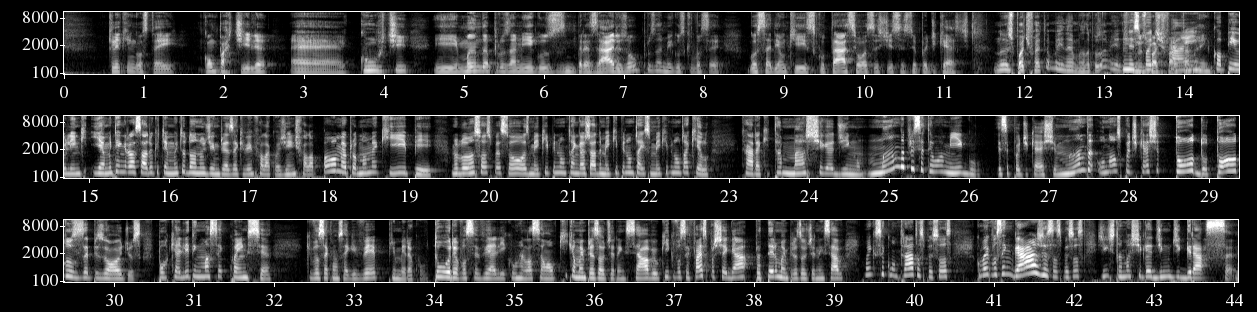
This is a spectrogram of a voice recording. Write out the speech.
clica em gostei, compartilha, é, curte e manda para os amigos empresários ou para os amigos que você gostariam que escutasse ou assistisse esse podcast. No Spotify também, né? Manda pros amigos. No No Spotify, Spotify também. copia o link. E é muito engraçado que tem muito dono de empresa que vem falar com a gente, fala, pô, meu problema é equipe, meu problema são as pessoas, minha equipe não tá engajada, minha equipe não tá isso, minha equipe não tá aquilo. Cara, aqui tá mastigadinho. Manda pra esse teu amigo esse podcast. Manda o nosso podcast todo, todos os episódios, porque ali tem uma sequência que você consegue ver, primeira cultura, você vê ali com relação ao que é uma empresa autogerenciável, o que você faz pra chegar, pra ter uma empresa autogerenciável, como é que você contrata as pessoas, como é que você engaja essas pessoas. Gente, tá mastigadinho de graça.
